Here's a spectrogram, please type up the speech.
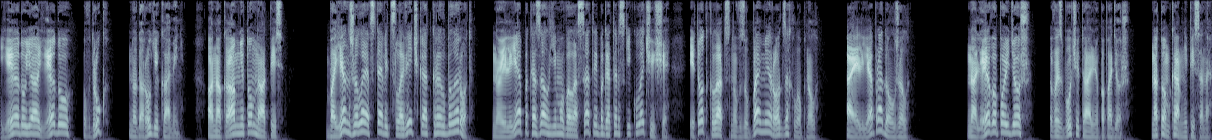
Еду я, еду, вдруг на дороге камень, а на камне том надпись. Баян, желая вставить словечко, открыл было рот, но Илья показал ему волосатый богатырский кулачище, и тот, клацнув зубами, рот захлопнул. А Илья продолжил — Налево пойдешь, в избу читальню попадешь. На том камне писано.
